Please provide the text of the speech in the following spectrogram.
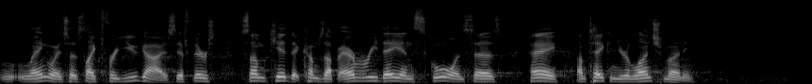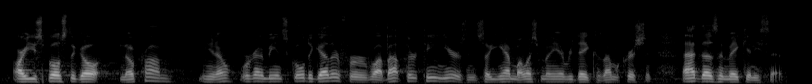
language. It's like for you guys, if there's some kid that comes up every day in school and says, Hey, I'm taking your lunch money, are you supposed to go, No problem? You know, we're going to be in school together for about 13 years, and so you have my lunch money every day because I'm a Christian. That doesn't make any sense.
